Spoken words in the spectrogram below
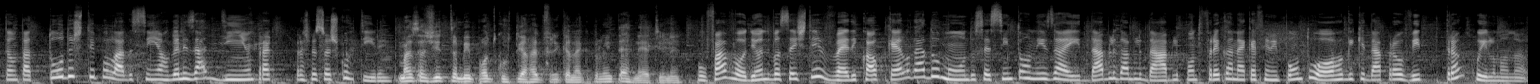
Então tá tudo estipulado assim, organizadinho para as pessoas curtirem. Mas a gente também pode curtir a Rádio Frecaneca pela internet, né? Por favor, de onde você estiver, de qualquer lugar do mundo, você sintoniza aí www.frecanecafm fm.org que dá para ouvir tranquilo, Manuel.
